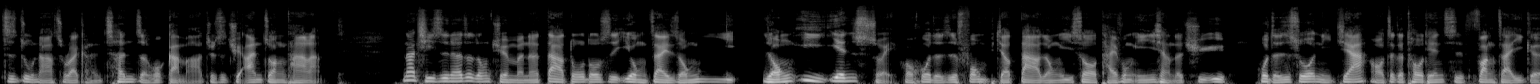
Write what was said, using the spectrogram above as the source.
支柱拿出来，可能撑着或干嘛，就是去安装它啦。那其实呢，这种卷门呢，大多都是用在容易容易淹水或或者是风比较大、容易受台风影响的区域，或者是说你家哦这个透天是放在一个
